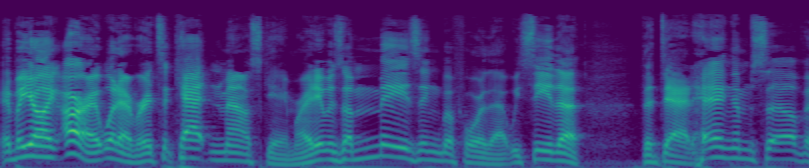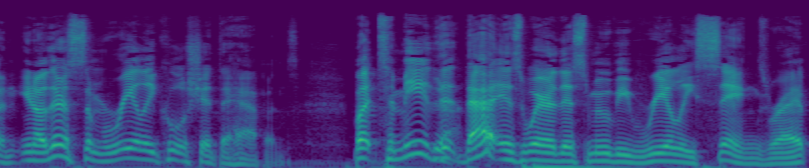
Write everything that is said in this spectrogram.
But you're like, all right, whatever. It's a cat and mouse game, right? It was amazing before that. We see the the dad hang himself, and you know, there's some really cool shit that happens. But to me, th- Yeah. that is where this movie really sings, right?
